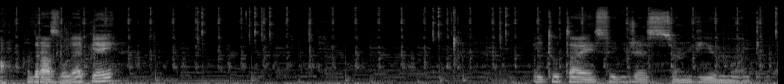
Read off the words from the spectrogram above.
o, od razu lepiej. I tutaj suggestion view module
